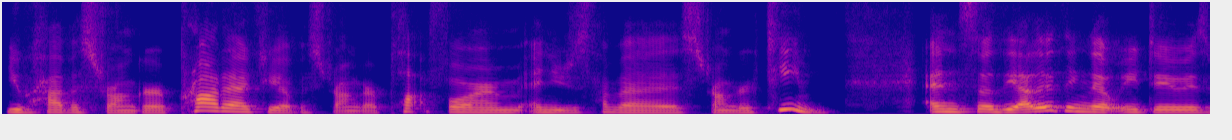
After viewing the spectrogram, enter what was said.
you have a stronger product, you have a stronger platform, and you just have a stronger team. And so the other thing that we do is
